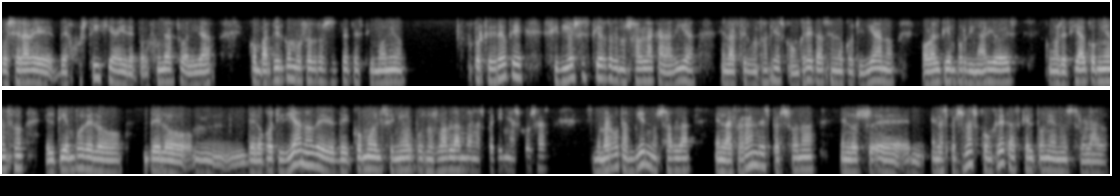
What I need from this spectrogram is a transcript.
pues era de, de justicia y de profunda actualidad, compartir con vosotros este testimonio porque creo que si Dios es cierto que nos habla cada día en las circunstancias concretas, en lo cotidiano, ahora el tiempo ordinario es, como os decía al comienzo, el tiempo de lo de lo, mm, de lo cotidiano, de, cómo el Señor pues nos va hablando en las pequeñas cosas, sin embargo también nos habla en las grandes personas, en, los, eh, en las personas concretas que Él pone a nuestro lado.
